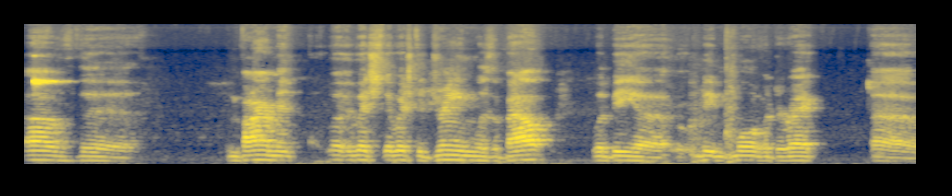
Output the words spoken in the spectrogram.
of the environment wh- which which the dream was about would be uh would be more of a direct uh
